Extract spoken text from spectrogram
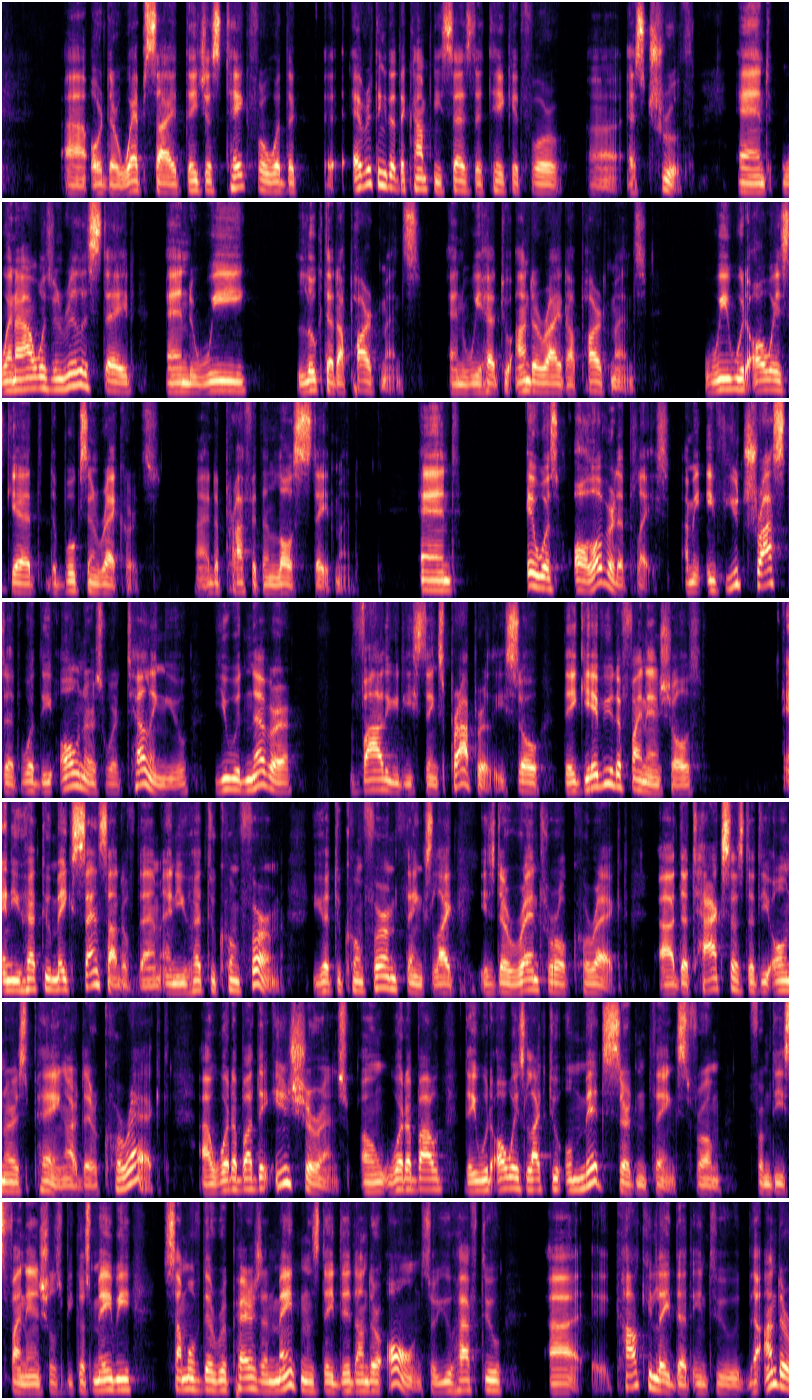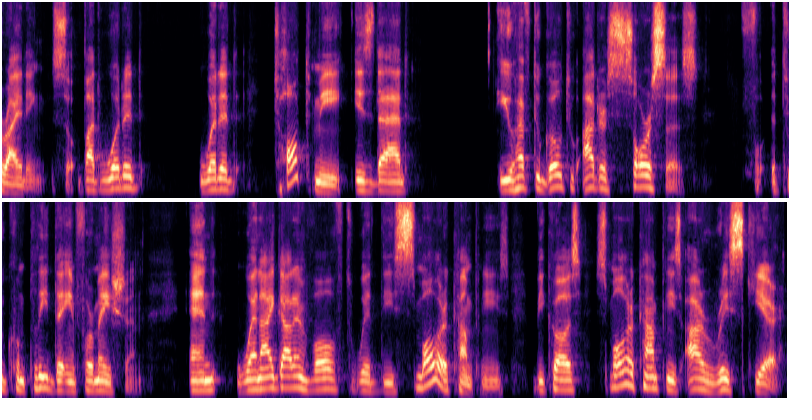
uh, or their website. They just take for what the uh, everything that the company says, they take it for uh, as truth. And when I was in real estate, and we looked at apartments and we had to underwrite apartments, we would always get the books and records, right? the profit and loss statement. And it was all over the place. I mean, if you trusted what the owners were telling you, you would never value these things properly. So they gave you the financials and you had to make sense out of them and you had to confirm. You had to confirm things like is the rent roll correct? Uh, the taxes that the owner is paying are they correct? Uh, what about the insurance? Um, what about they would always like to omit certain things from from these financials because maybe some of the repairs and maintenance they did on their own. So you have to uh, calculate that into the underwriting. So, but what it what it taught me is that you have to go to other sources for, to complete the information. And when I got involved with these smaller companies, because smaller companies are riskier,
